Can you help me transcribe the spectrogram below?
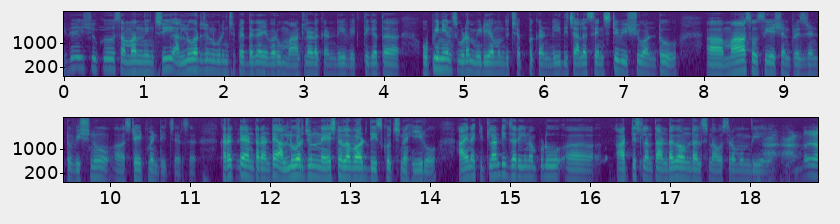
ఇదే ఇష్యూకు సంబంధించి అల్లు అర్జున్ గురించి పెద్దగా ఎవరు మాట్లాడకండి. వ్యక్తిగత ఒపీనియన్స్ కూడా మీడియా ముందు చెప్పకండి. ఇది చాలా సెన్సిటివ్ ఇష్యూ అంటూ మా అసోసియేషన్ ప్రెసిడెంట్ విష్ణు స్టేట్మెంట్ ఇచ్చారు సార్ కరెక్టే అంటారు అంటే అల్లు అర్జున్ నేషనల్ అవార్డు తీసుకొచ్చిన హీరో ఆయనకి ఇట్లాంటివి జరిగినప్పుడు ఆర్టిస్టులు అంతా అండగా ఉండాల్సిన అవసరం ఉంది. అండగా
